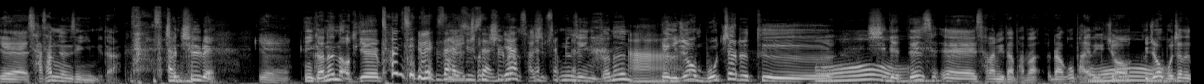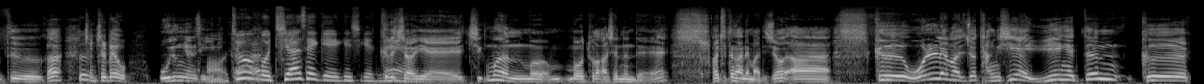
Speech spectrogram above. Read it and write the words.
예, 43년생입니다. 1700. 예. 그러니까는 어떻게 1743년? 1743년생이니까는 아. 예, 그죠 모차르트 오. 시대 때 세- 에, 사람이다 라고 봐야 되겠죠. 오. 그죠 모차르트가 그- 1756년생이니까. 어, 지금 뭐 지하 세계에 계시겠네. 그렇죠. 예. 지금은 뭐, 뭐 돌아가셨는데 어쨌든 간에 말이죠. 아, 그 원래 말이죠. 당시에 유행했던 그,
